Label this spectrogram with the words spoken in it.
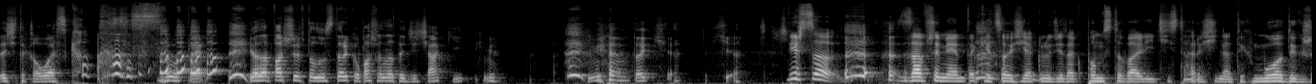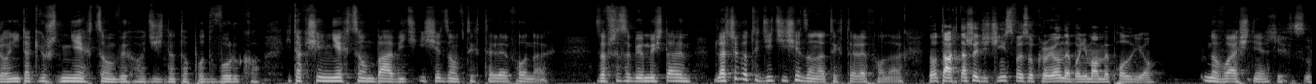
leci taka łezka. Super. I ona patrzy w to lusterko, patrzy na te dzieciaki i, mia, i miałem takie... Je. Wiesz co, zawsze miałem takie coś, jak ludzie tak pomstowali ci starsi na tych młodych, że oni tak już nie chcą wychodzić na to podwórko i tak się nie chcą bawić i siedzą w tych telefonach. Zawsze sobie myślałem, dlaczego te dzieci siedzą na tych telefonach? No tak, nasze dzieciństwo jest okrojone, bo nie mamy polio. No właśnie. Jezu.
